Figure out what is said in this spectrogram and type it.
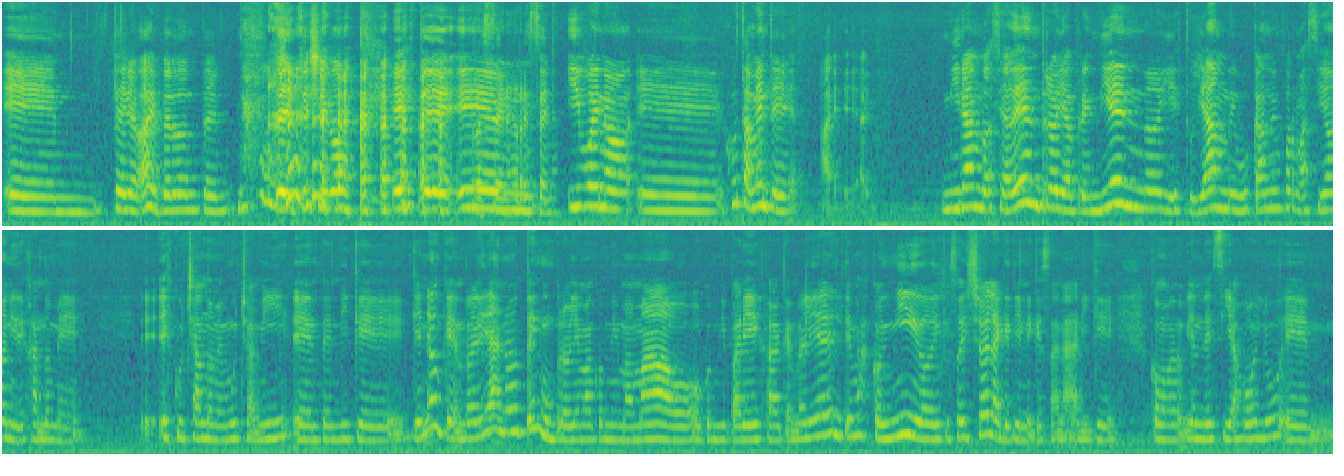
Eh, pero, ay, perdón, te, te- te llegó. Este, eh, Resuena, resuena. Y bueno, eh, justamente mirando hacia adentro y aprendiendo y estudiando y buscando información y dejándome, eh, escuchándome mucho a mí, eh, entendí que, que no, que en realidad no tengo un problema con mi mamá o, con mi pareja, que en realidad el tema es conmigo y que soy yo la que tiene que sanar y que, como bien decías vos, Lu, eh,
